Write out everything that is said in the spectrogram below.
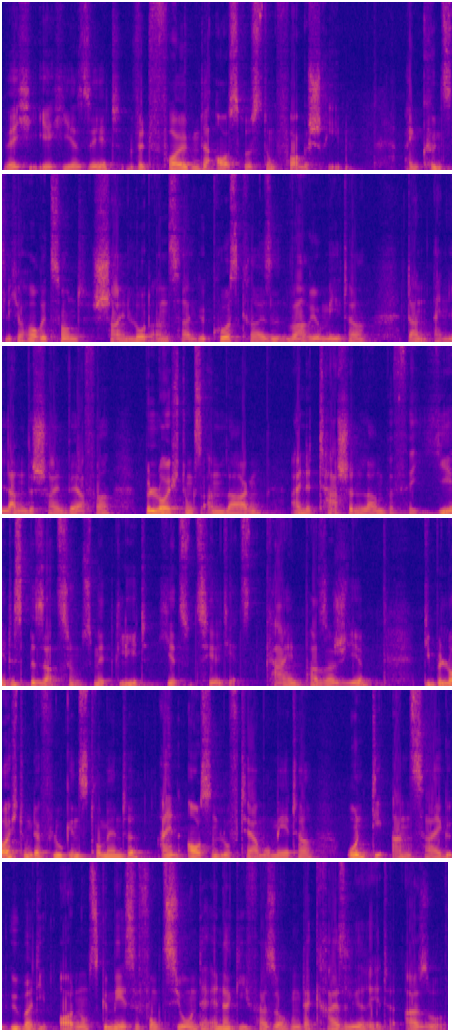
welche ihr hier seht, wird folgende Ausrüstung vorgeschrieben ein künstlicher Horizont, Scheinlotanzeige, Kurskreisel, Variometer, dann ein Landescheinwerfer, Beleuchtungsanlagen, eine Taschenlampe für jedes Besatzungsmitglied, hierzu zählt jetzt kein Passagier, die Beleuchtung der Fluginstrumente, ein Außenluftthermometer und die Anzeige über die ordnungsgemäße Funktion der Energieversorgung der Kreiselgeräte, also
